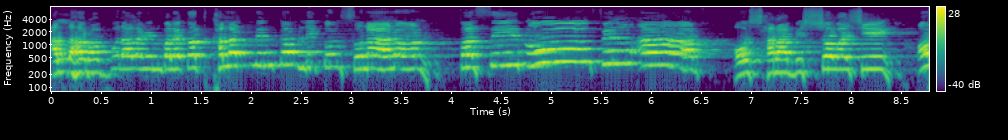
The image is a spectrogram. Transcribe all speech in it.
আল্লাহ রব্বুল আলমিন বলে কত খালাত মিন কবলিকুম সুনানন ফাসিরু ফিল আর্থ ও সারা বিশ্ববাসী, ও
